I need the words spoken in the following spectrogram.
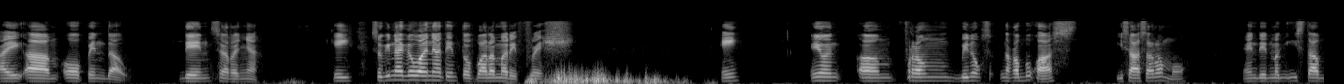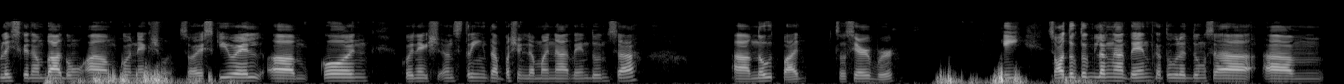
ay um, open daw, then sara niya. Okay? So, ginagawa natin to para ma-refresh. Okay? Ngayon, um, from binuks, nakabukas, isasara mo, and then mag-establish ka ng bagong um, connection. So, SQL, um, con, connection string, tapos yung laman natin dun sa um, notepad, so server. Okay? So, kadugtog lang natin, katulad dun sa um,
